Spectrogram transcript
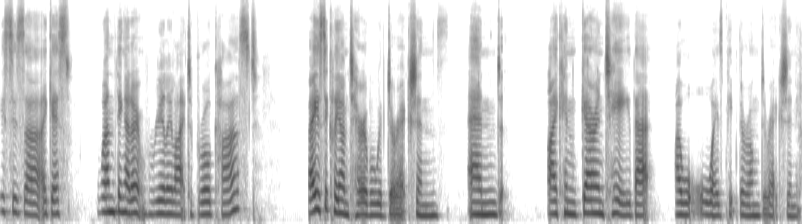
this is, uh, I guess, one thing I don't really like to broadcast. Basically, I'm terrible with directions, and I can guarantee that I will always pick the wrong direction.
